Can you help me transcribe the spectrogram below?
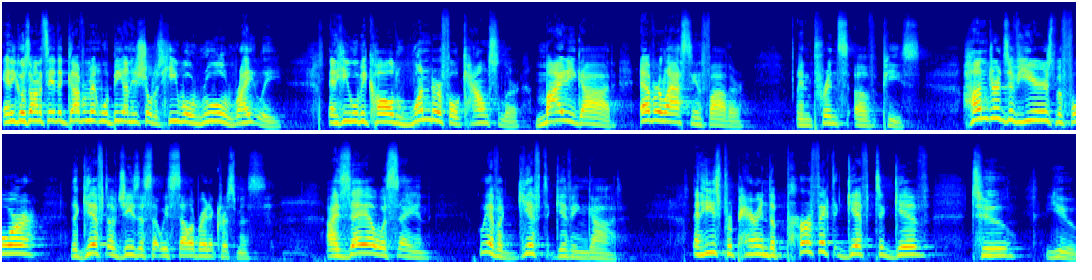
And he goes on to say the government will be on his shoulders. He will rule rightly and he will be called Wonderful Counselor, Mighty God, Everlasting Father, and Prince of Peace. Hundreds of years before the gift of Jesus that we celebrate at Christmas, Isaiah was saying, We have a gift giving God. And he's preparing the perfect gift to give to you.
